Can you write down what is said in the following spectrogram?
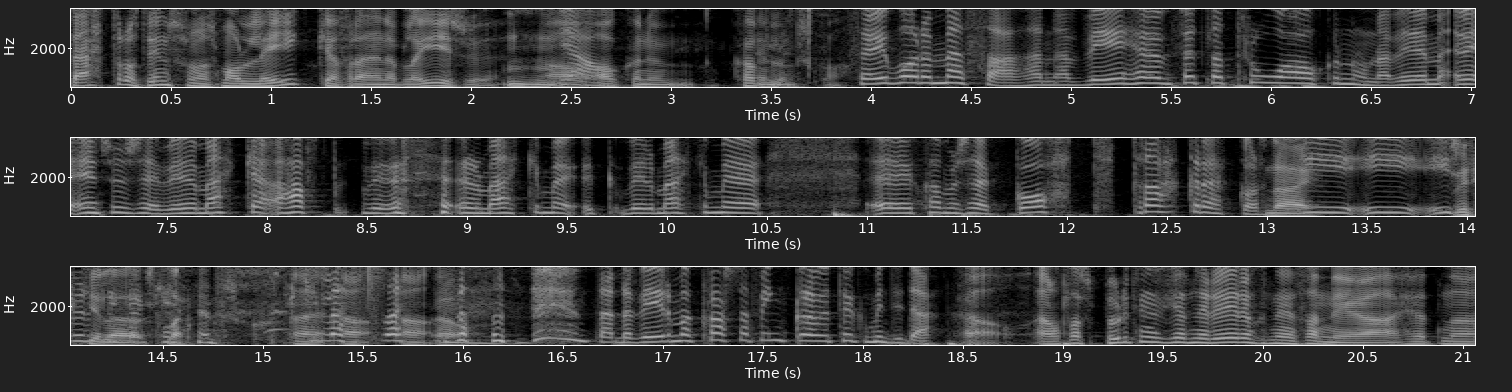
dettur átt inn svona smá leikjafræðin að blæði í þessu mm -hmm. á ákveðnum köflum sko. Þau voru með það, þannig að við höfum fulla trú á okkur núna, við hefum, eins og ég segi við höfum ekki haft, við erum ekki með við erum ekki með, eh, hvað maður segja gott track record Nei, í, í, í spurningakefnum sko. þannig að við erum að krossa fingur og við tökum inn í dag. Já, en alltaf spurningakefnir er einhvern veginn þannig að hérna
